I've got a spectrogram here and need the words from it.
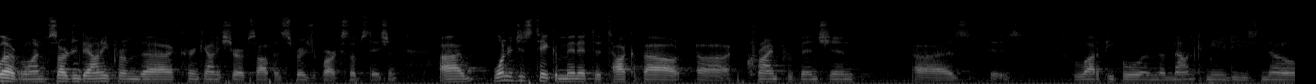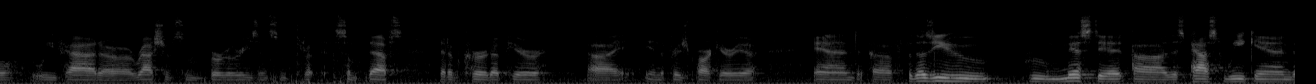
Hello, everyone. Sergeant Downey from the Kern County Sheriff's Office, Frazier Park Substation. I want to just take a minute to talk about uh, crime prevention. Uh, as, as a lot of people in the mountain communities know, we've had a rash of some burglaries and some some thefts that have occurred up here uh, in the Frazier Park area. And uh, for those of you who who missed it, uh, this past weekend,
